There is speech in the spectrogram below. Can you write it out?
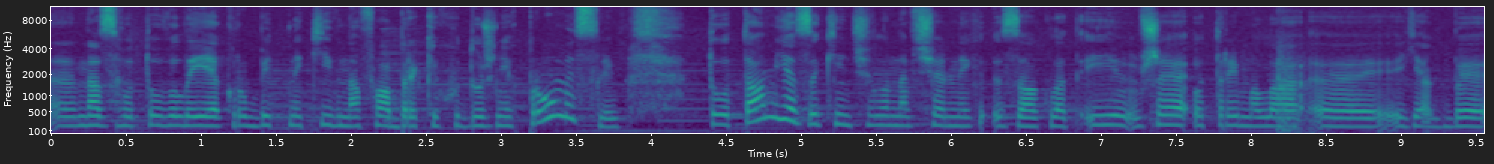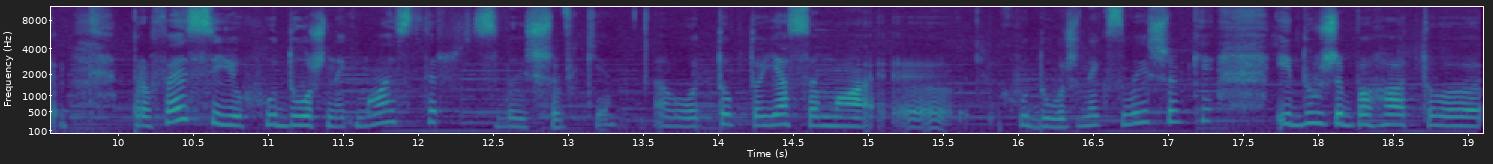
е, нас готували як робітників на фабрики художніх промислів, то там я закінчила навчальний заклад і вже отримала е, якби професію художник-майстер з вишивки. От, тобто я сама е, художник з вишивки, і дуже багато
